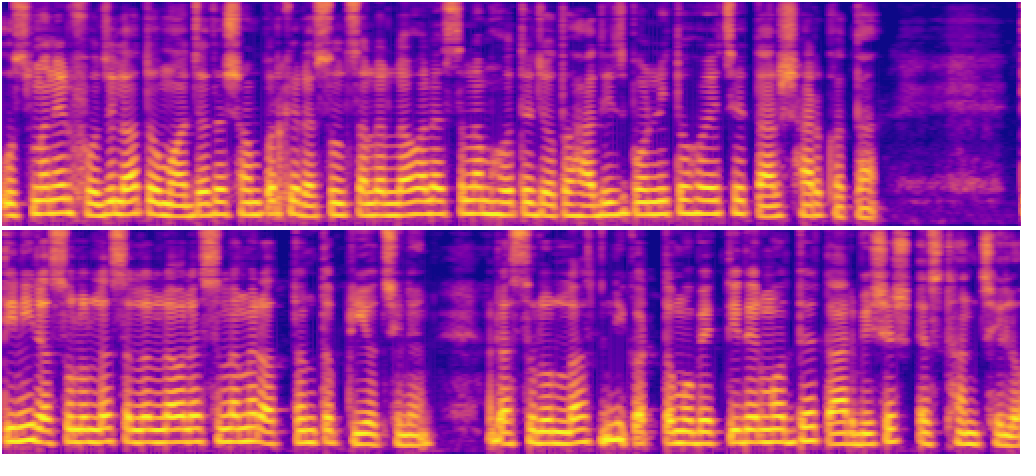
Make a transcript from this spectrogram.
উসমানের ফজিলত ও মর্যাদা সম্পর্কে রাসুল সাল্লাহ আলাইসাল্লাম হতে যত হাদিস বর্ণিত হয়েছে তার সার কথা তিনি রাসুলুল্লাহ সাল্লাহ আলাইসাল্লামের অত্যন্ত প্রিয় ছিলেন। রাসুলুল্লাহ নিকটতম ব্যক্তিদের মধ্যে তার বিশেষ স্থান ছিল।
